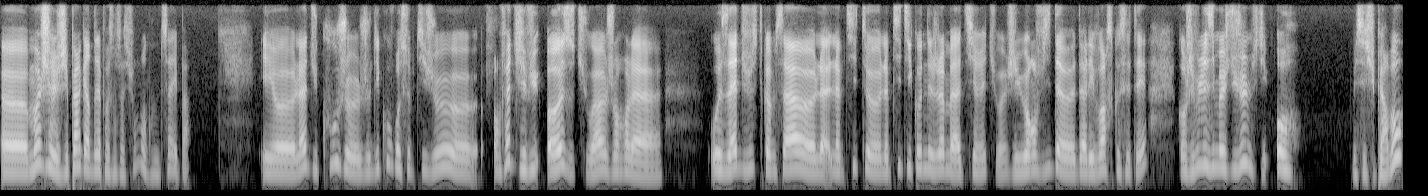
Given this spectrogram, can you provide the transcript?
Moi j'ai pas regardé la présentation donc je ne savais pas. Et là du coup je, découvre ce petit jeu. en fait j'ai vu Oz, tu vois, genre la OZ juste comme ça, la, petite la petite icône déjà m'a attiré, tu vois. J'ai eu envie d'aller voir ce que c'était. Quand j'ai vu les images du jeu je me suis dit oh mais c'est super beau.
